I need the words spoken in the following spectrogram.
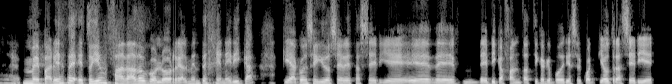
Me parece, estoy enfadado con lo realmente genérica que ha conseguido ser esta serie eh, de, de épica fantástica, que podría ser cualquier otra serie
